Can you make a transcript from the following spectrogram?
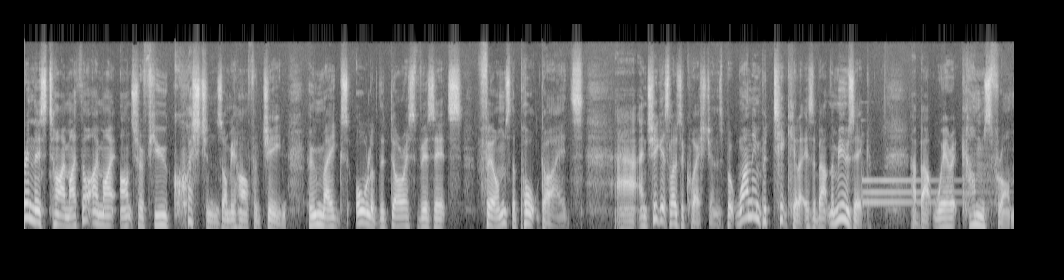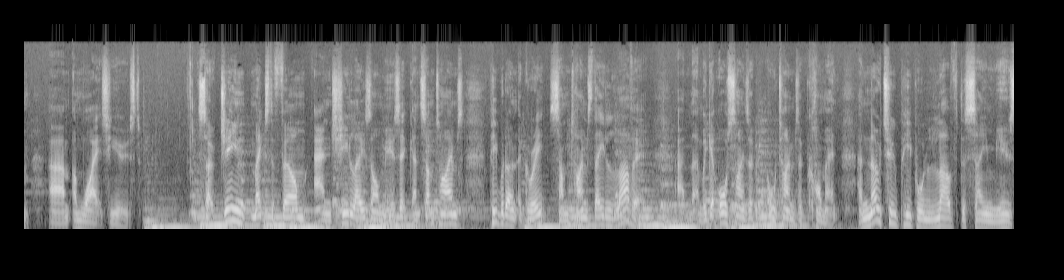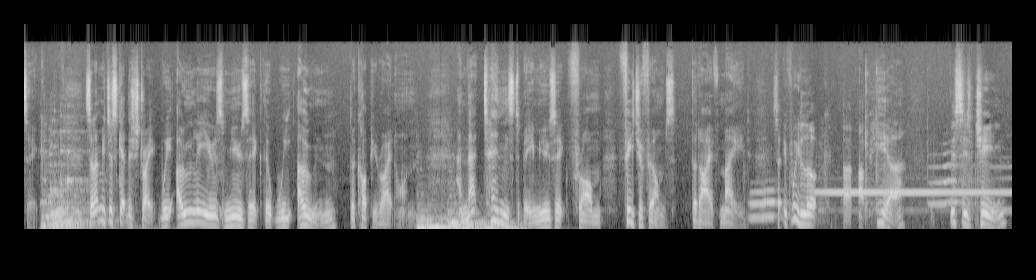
During this time, I thought I might answer a few questions on behalf of Jean, who makes all of the Doris Visits films, the port guides. Uh, and she gets loads of questions, but one in particular is about the music, about where it comes from um, and why it's used. So Jean makes the film and she lays on music and sometimes people don't agree, sometimes they love it. And then we get all kinds of all times of comment. And no two people love the same music. So let me just get this straight. We only use music that we own the copyright on. And that tends to be music from feature films that I've made. So if we look uh, up here, this is Jean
